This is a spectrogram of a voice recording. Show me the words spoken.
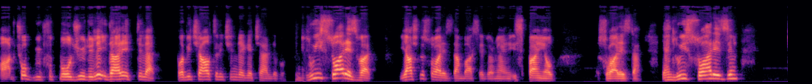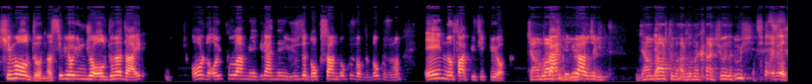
abi çok büyük futbolcuydu ile idare ettiler. Bobby Charlton için de geçerli bu. Luis Suarez var. Yaşlı Suarez'den bahsediyorum yani İspanyol Suarez'den. Yani Luis Suarez'in kim olduğu, nasıl bir oyuncu olduğuna dair orada oy kullanmaya girenlerin %99.9'unun en ufak bir fikri yok. Can Bartu biraz... o da gitti. Can ya, Bartu vardı ona karşı oynamış. evet.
